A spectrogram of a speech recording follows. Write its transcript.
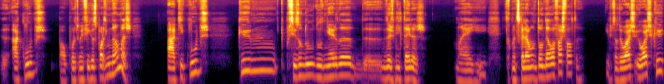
eh, há clubes, pá, o Porto Benfica Sporting não, mas há aqui clubes que, que precisam do, do dinheiro da, das bilheteiras. Não é? E de repente, se calhar, um tom dela faz falta. E portanto, eu acho, eu acho que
